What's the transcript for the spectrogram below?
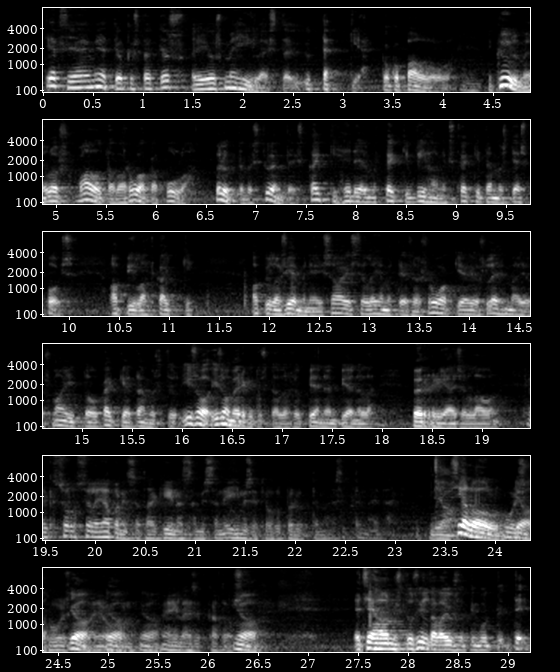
Tiedätkö, jäi miettiä oikeastaan, että jos ei olisi mehiläistä yhtäkkiä koko pallolla, niin kyllä meillä olisi valtava ruokapula pölyttävistä hyönteistä. Kaikki hedelmät, kaikki vihannekset, kaikki tämmöiset jäisi pois. Apilat, kaikki. Apilasiemeniä ei saisi lehmät ei saisi ruokia, jos lehmä ei olisi maitoa, kaikkea tämmöistä. Iso, iso merkitys tällaisella pienen pienellä pörriäisellä on. Eikö se ollut siellä Japanissa tai Kiinassa, missä ne ihmiset joutuivat pölyttämään sitten näitä? Joo. Siellä on ollut, Huis, joo, joo, joo, joo. Mehiläiset katosi. Joo. Et sehän onnistuu sillä tavalla just, että niin te,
